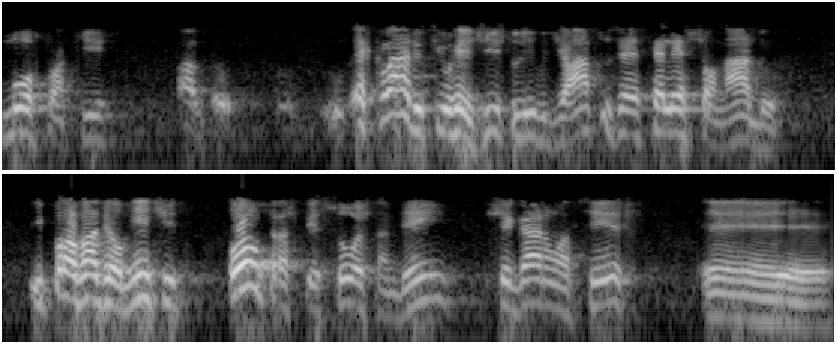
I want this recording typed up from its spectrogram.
morto aqui. Ah, é claro que o registro do livro de Atos é selecionado e provavelmente outras pessoas também chegaram a ser é,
